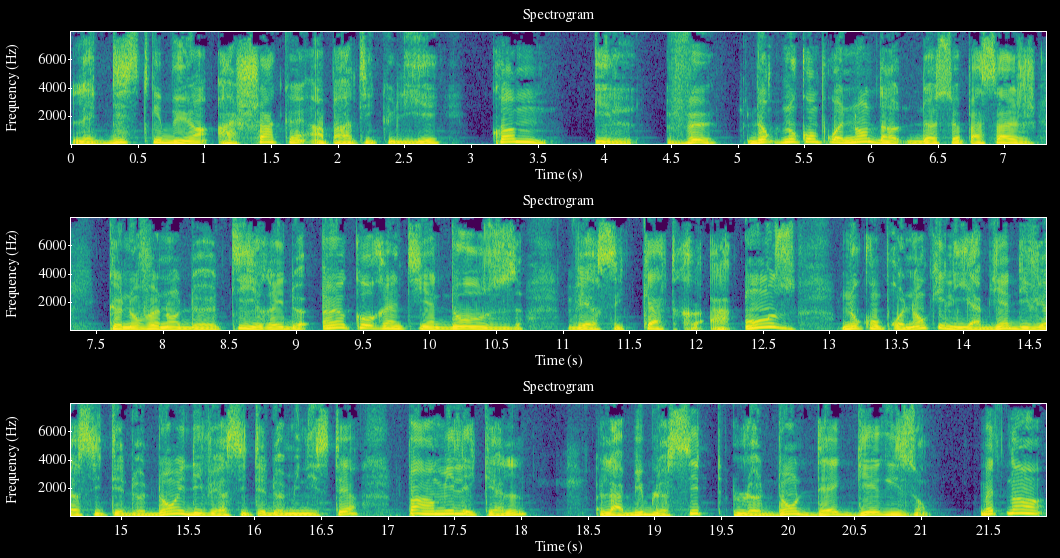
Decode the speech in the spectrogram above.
les distribuant à chacun en particulier comme il veut. Donc nous comprenons de ce passage que nous venons de tirer de 1 Corinthiens 12, versets 4 à 11, nous comprenons qu'il y a bien diversité de dons et diversité de ministères, parmi lesquels la Bible cite le don des guérisons. Maintenant,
